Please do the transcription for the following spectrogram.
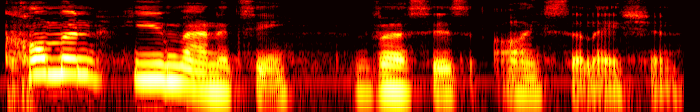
Common humanity versus isolation.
